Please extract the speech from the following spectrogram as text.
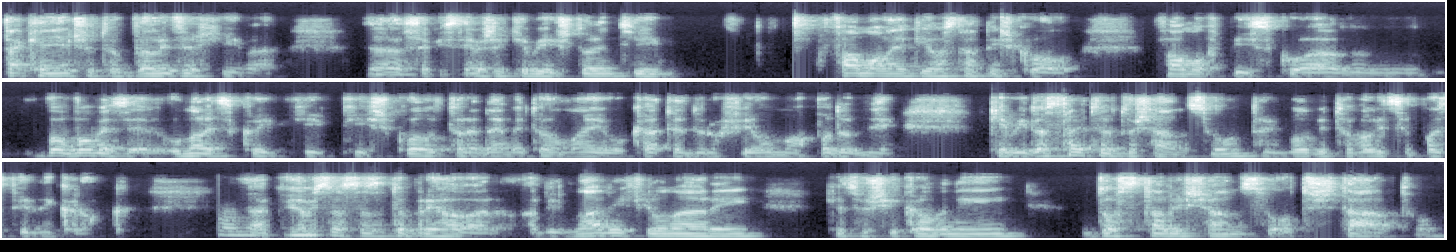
Také niečo to veľmi chýba. Ja si myslím, že keby študenti FAMO aj tých ostatných škôl, FAMO v Písku a vôbec umeleckých škôl, ktoré dajme toho majú katedru filmu a podobne. Keby dostali túto šancu, tak bol by to veľmi pozitívny krok. Tak, ja by som sa za to prihovoril, aby mladí filmári, keď sú šikovní, dostali šancu od štátu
